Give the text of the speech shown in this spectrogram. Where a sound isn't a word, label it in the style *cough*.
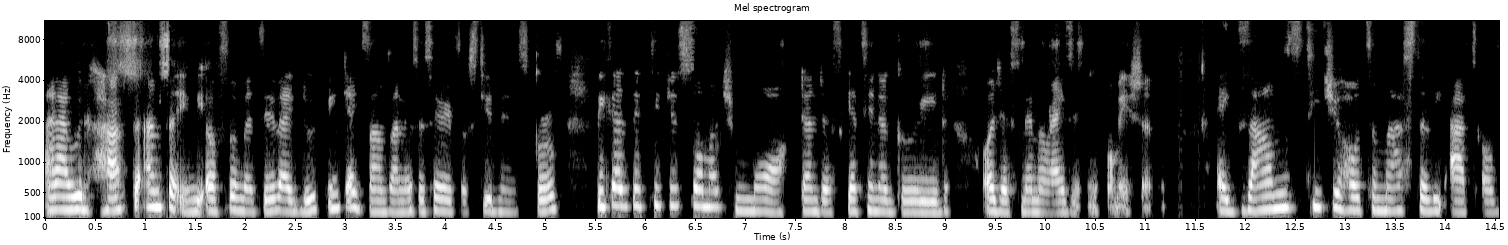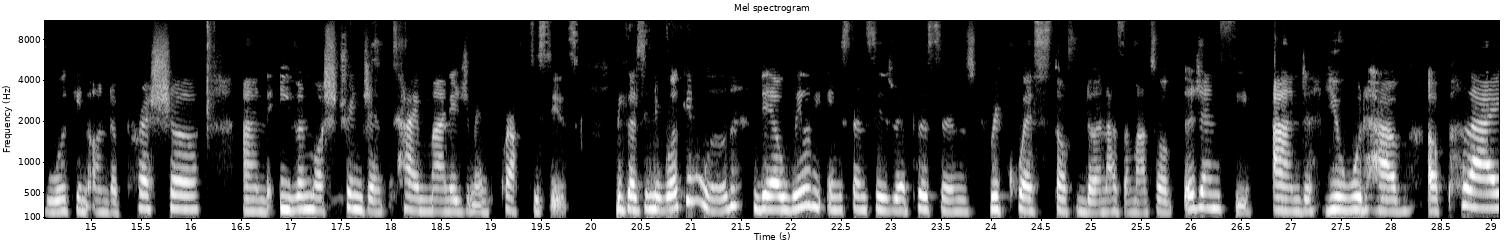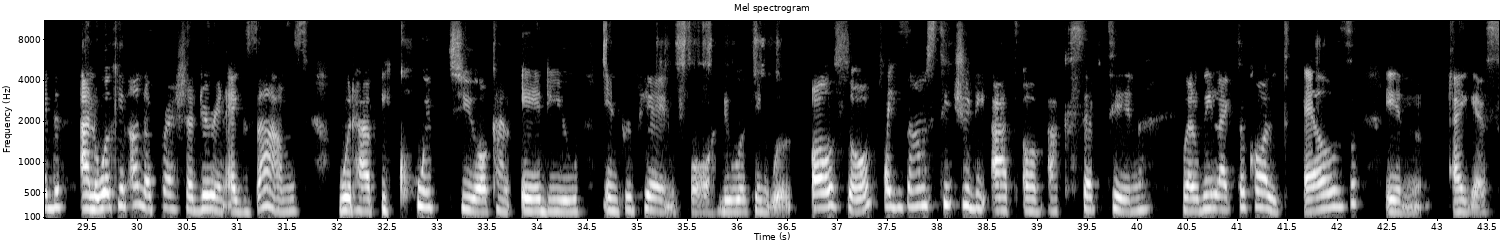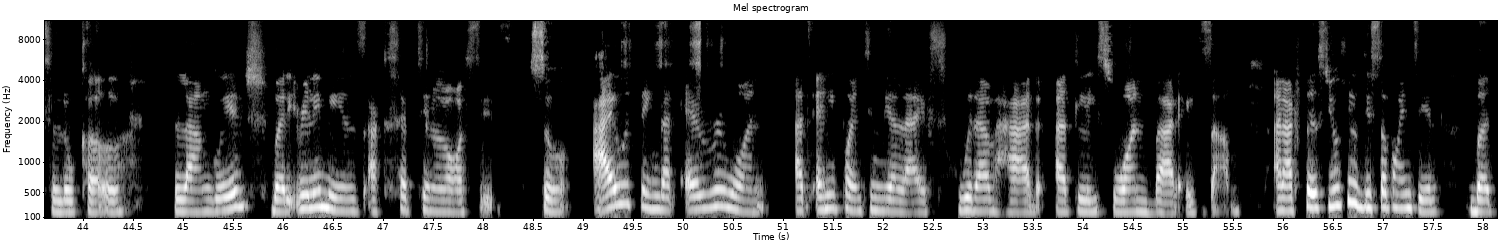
And I would have to answer in the affirmative. I do think exams are necessary for students' growth because they teach you so much more than just getting a grade or just memorizing information. Exams teach you how to master the art of working under pressure and even more stringent time management practices. Because in the working world, there will be instances where persons request stuff done as a matter of urgency, and you would have applied and working under pressure during exams would have equipped you or can aid you in preparing for the working world. Also, exams teach you the art of accepting well, we like to call it L's in, I guess, local language, but it really means accepting losses. So I would think that everyone at any point in their life would have had at least one bad exam. And at first you feel disappointed, but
